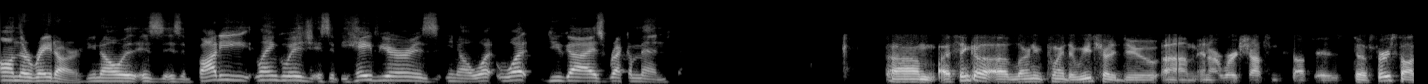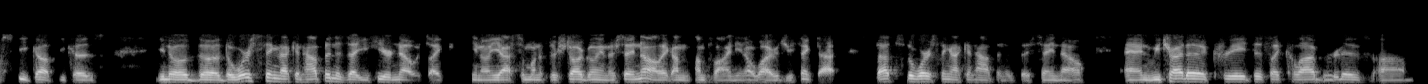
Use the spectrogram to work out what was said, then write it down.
on their radar you know is is it body language? Is it behavior? Is you know what what do you guys recommend um, I think a, a, learning point that we try to do um, in our workshops and stuff is to first off speak up because you know, the the worst thing that can happen is that you hear no. It's like, you know, you ask someone if they're struggling and they're saying no, like I'm I'm fine, you know, why would you think that? That's the worst thing that can happen is they say no. And we try to create this like collaborative um,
